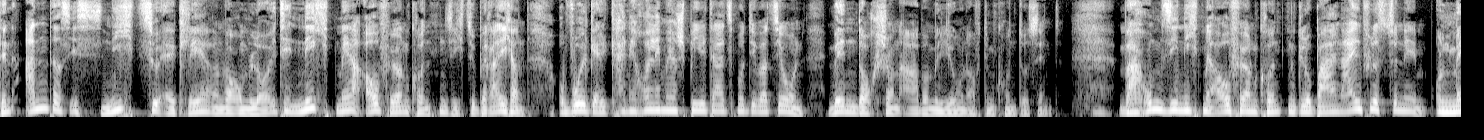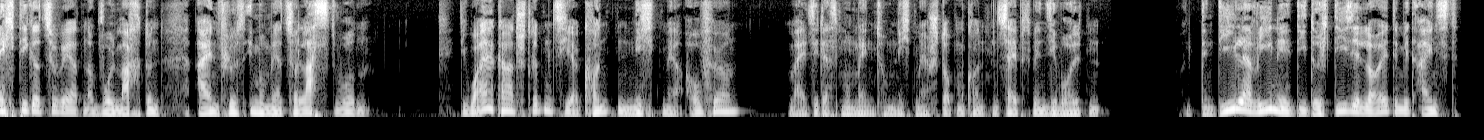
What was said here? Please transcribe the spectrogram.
Denn anders ist es nicht zu erklären, warum Leute nicht mehr aufhören konnten, sich zu bereichern, obwohl Geld keine Rolle mehr spielte als Motivation, wenn doch schon aber Millionen auf dem Konto sind. Warum sie nicht mehr aufhören konnten, globalen Einfluss zu nehmen und mächtiger zu werden, obwohl Macht und Einfluss immer mehr zur Last wurden. Die Wirecard-Strippenzieher konnten nicht mehr aufhören, weil sie das Momentum nicht mehr stoppen konnten, selbst wenn sie wollten. Und denn die Lawine, die durch diese Leute mit einst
